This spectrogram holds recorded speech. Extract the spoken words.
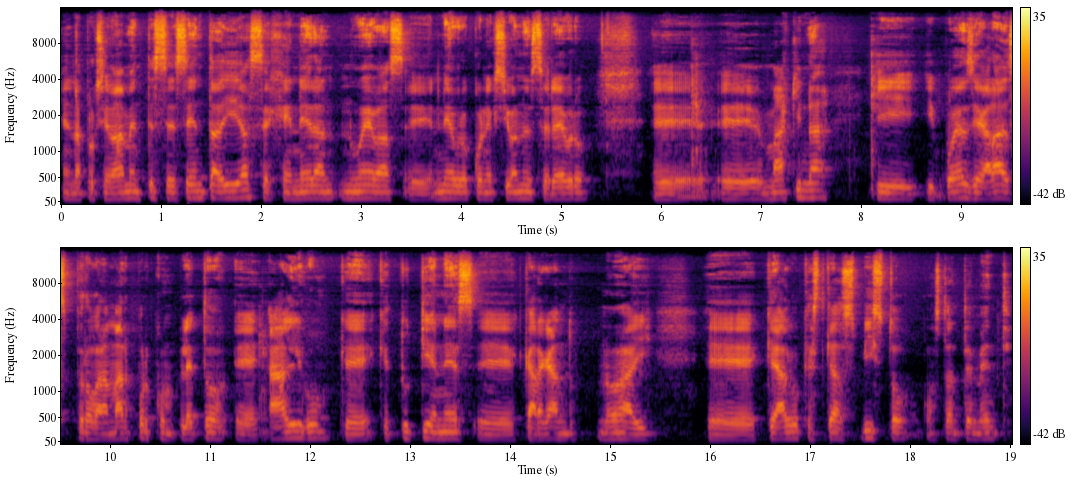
en aproximadamente 60 días se generan nuevas eh, neuroconexiones cerebro, eh, eh, máquina y, puedes llegar a desprogramar por completo algo que, que, tú tienes cargando, ¿no? Ahí, que algo que has visto constantemente.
